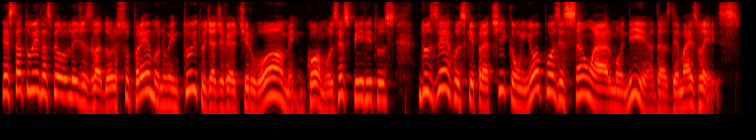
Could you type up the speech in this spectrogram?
estatuídas pelo legislador supremo no intuito de advertir o homem, como os espíritos, dos erros que praticam em oposição à harmonia das demais leis.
